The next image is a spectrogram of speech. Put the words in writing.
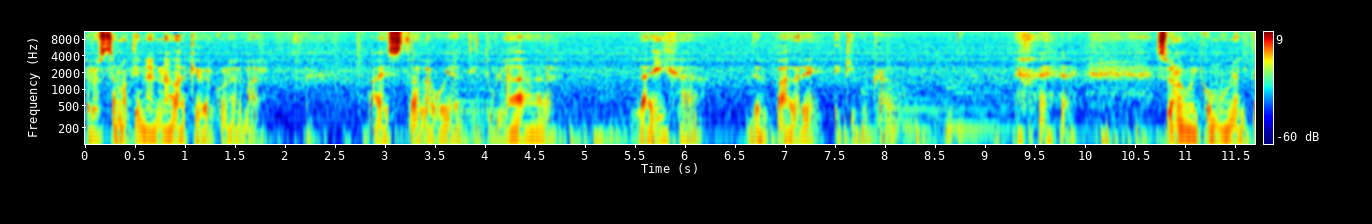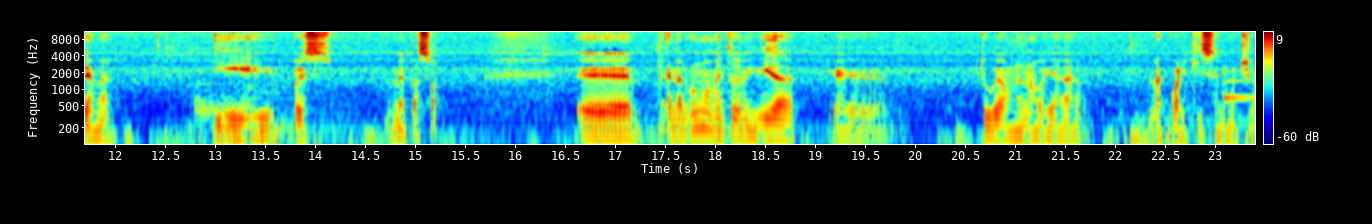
pero esta no tiene nada que ver con el mar. A esta la voy a titular La hija del padre equivocado. Suena muy común el tema y pues me pasó. Eh, en algún momento de mi vida eh, tuve una novia la cual quise mucho,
